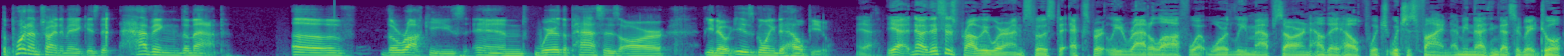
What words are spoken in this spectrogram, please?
The point I'm trying to make is that having the map of the Rockies and where the passes are, you know, is going to help you. Yeah. Yeah. No, this is probably where I'm supposed to expertly rattle off what Wardley maps are and how they help, which which is fine. I mean, I think that's a great tool.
